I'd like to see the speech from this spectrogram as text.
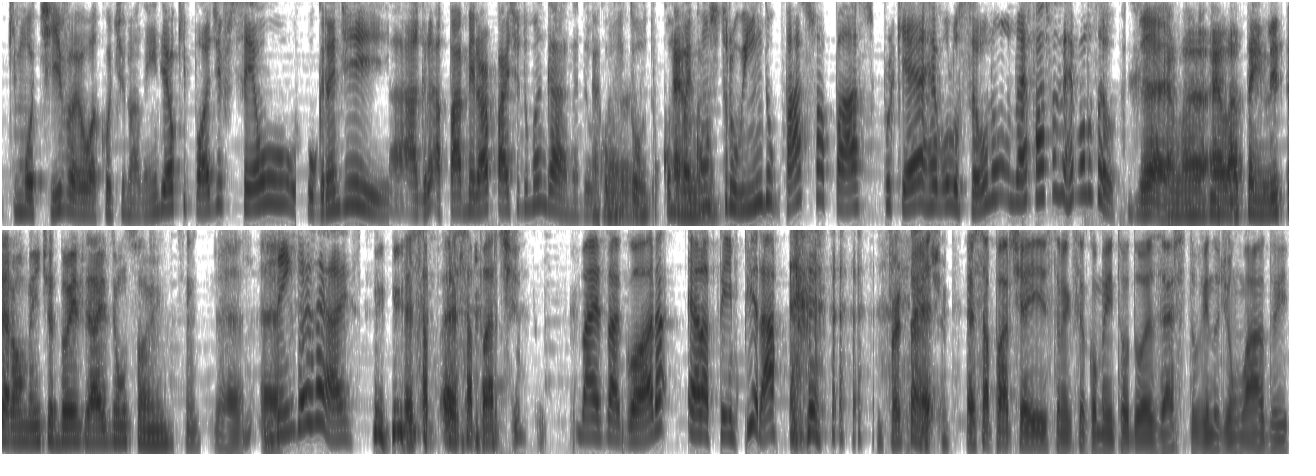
que motiva eu a continuar lendo, e é o que pode ser o, o grande, a, gra- a melhor parte do mangá, né? Do, como um todo. Como vai ela- construindo passo a passo, porque a revolução não, não é fácil fazer revolução. É, Ela, ela tem literalmente dois reais e um sonho. é, é. Nem dois reais. Essa, essa parte. Mas agora ela tem pirata. Importante. Essa parte aí, estranho que você comentou do exército vindo de um lado e,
